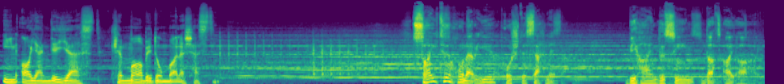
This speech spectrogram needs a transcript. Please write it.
این آینده ای است که ما به دنبالش هستیم. سایت هنری پشت صحنه behindthescene.ir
